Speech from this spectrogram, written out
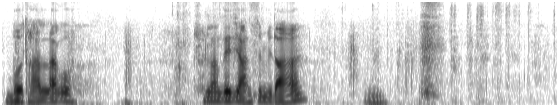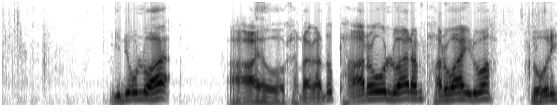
뭐 달라고 철랑되지 않습니다. 음. 이리 올라와. 아유 가다가도 바로 올라와라 바로 와 이리 와. 노리.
